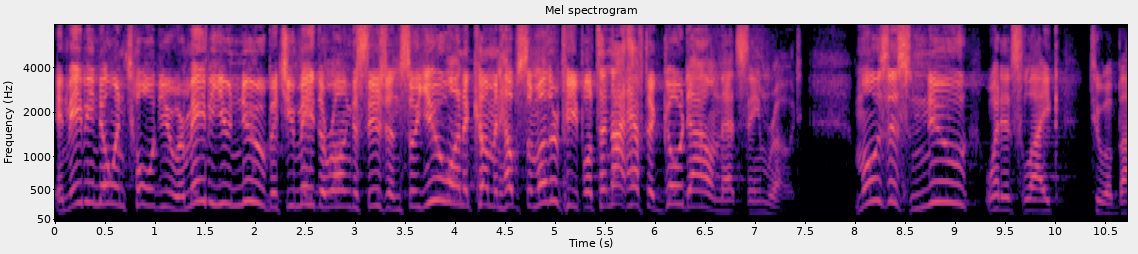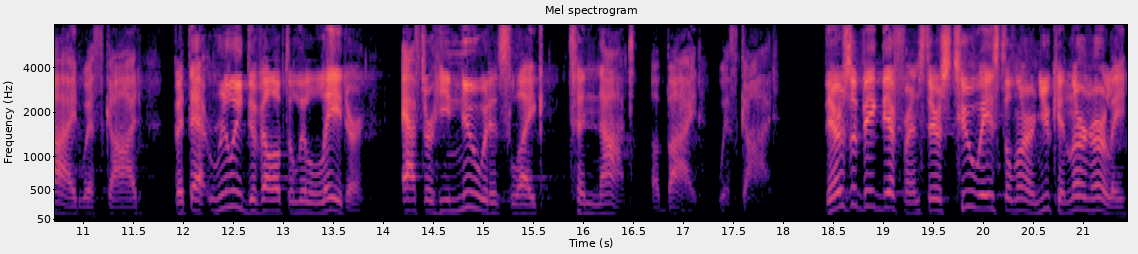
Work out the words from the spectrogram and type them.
And maybe no one told you, or maybe you knew, but you made the wrong decision. So you want to come and help some other people to not have to go down that same road. Moses knew what it's like to abide with God, but that really developed a little later after he knew what it's like to not abide with God. There's a big difference. There's two ways to learn. You can learn early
